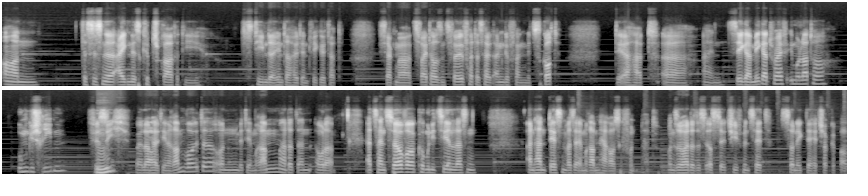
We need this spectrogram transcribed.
Und das ist eine eigene Skriptsprache, die das Team dahinter halt entwickelt hat. Ich sag mal, 2012 hat das halt angefangen mit Scott. Der hat äh, einen Sega Mega Drive Emulator umgeschrieben für Mhm. sich, weil er halt den RAM wollte. Und mit dem RAM hat er dann, oder er hat seinen Server kommunizieren lassen anhand dessen, was er im RAM herausgefunden hat. Und so hat er das erste Achievement-Set Sonic the Hedgehog gebaut.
